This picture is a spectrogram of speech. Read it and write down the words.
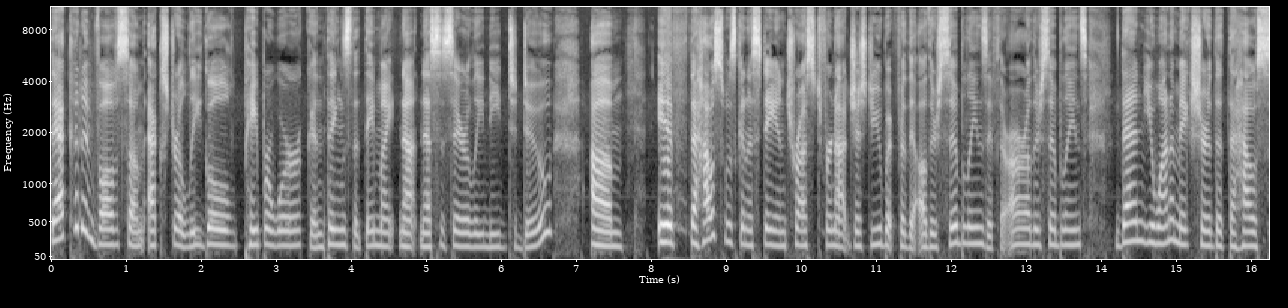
that could involve some extra legal paperwork and things that they might not necessarily need to do. Um, if the house was going to stay in trust for not just you, but for the other siblings, if there are other siblings, then you want to make sure that the house,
